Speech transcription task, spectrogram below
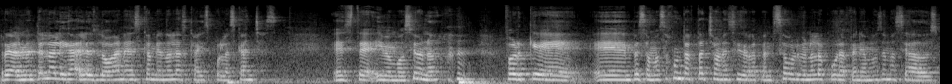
realmente la liga el eslogan es cambiando las calles por las canchas. Este, y me emociono porque eh, empezamos a juntar tachones y de repente se volvió una locura, teníamos demasiados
